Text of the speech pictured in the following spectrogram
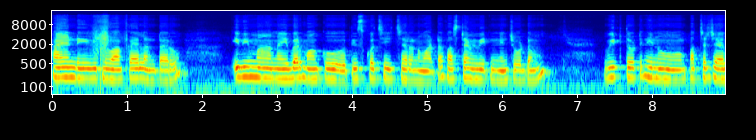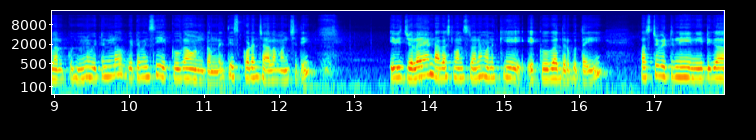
హాయ్ అండి వీటిని వాక్కాయలు అంటారు. ఇవి మా నైబర్ మాకు తీసుకొచ్చి ఇచ్చారనమాట ఫస్ట్ టైం వీటిని నేను చూడడం. వీటితోటి నేను పచ్చడి చేయాలనుకుంటున్నాను. వీటిలో విటమిన్ సి ఎక్కువగా ఉంటుంది. తీసుకోవడం చాలా మంచిది. ఇవి జూలై అండ్ ఆగస్ట్ మంత్స్లోనే మనకి ఎక్కువగా దొరుకుతాయి. ఫస్ట్ వీటిని నీట్గా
